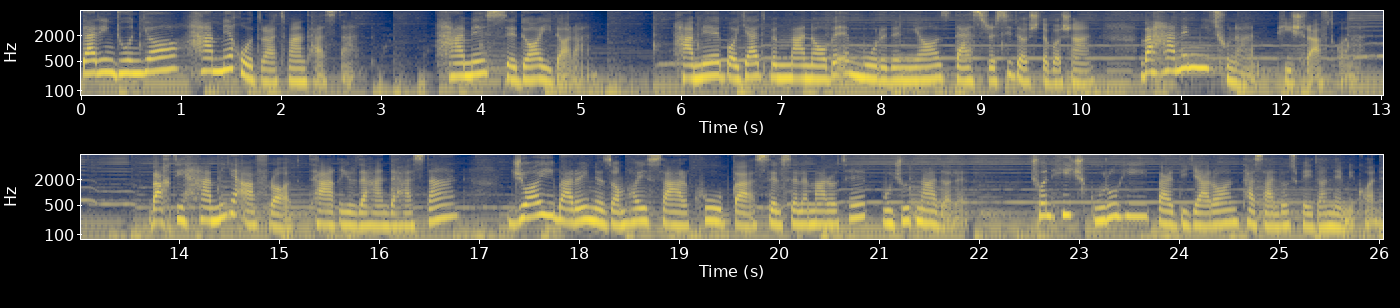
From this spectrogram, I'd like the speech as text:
در این دنیا همه قدرتمند هستند. همه صدایی دارند. همه باید به منابع مورد نیاز دسترسی داشته باشند و همه می‌تونن پیشرفت کنن. وقتی همه افراد تغییر دهنده هستند، جایی برای نظام های سرکوب و سلسله مراتب وجود نداره چون هیچ گروهی بر دیگران تسلط پیدا نمی‌کنه.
